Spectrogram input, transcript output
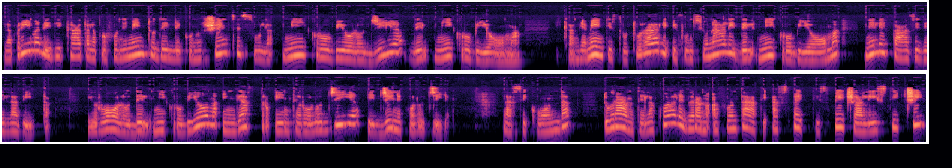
La prima dedicata all'approfondimento delle conoscenze sulla microbiologia del microbioma, i cambiamenti strutturali e funzionali del microbioma nelle fasi della vita il ruolo del microbioma in gastroenterologia e ginecologia. La seconda, durante la quale verranno affrontati aspetti specialistici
